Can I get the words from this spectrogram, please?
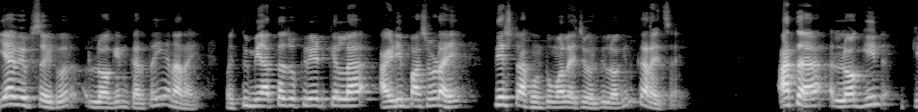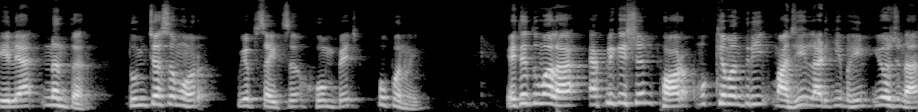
या वेबसाईटवर लॉग इन करता येणार आहे. म्हणजे तुम्ही आता जो क्रिएट केलेला आय डी पासवर्ड आहे तेच टाकून तुम्हाला याच्यावरती लॉग इन करायचं आहे. आता लॉग इन केल्यानंतर तुमच्यासमोर वेबसाईटचं होम पेज ओपन होईल. येथे तुम्हाला ऍप्लिकेशन फॉर मुख्यमंत्री माझी लाडकी बहीण योजना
